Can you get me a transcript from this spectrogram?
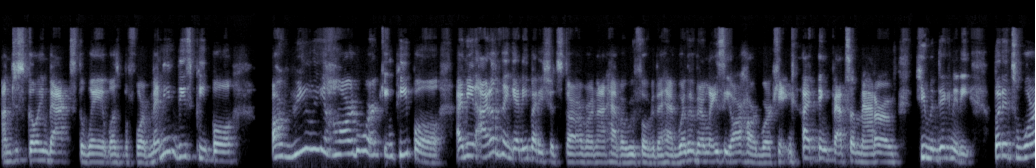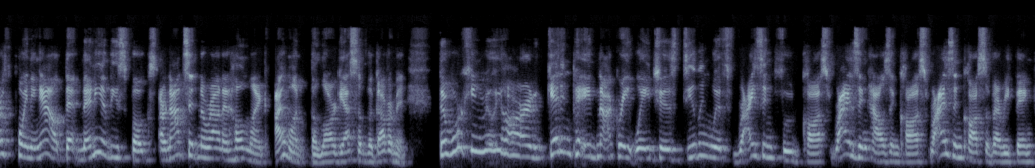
I'm just going back to the way it was before. Many of these people are really hardworking people. I mean, I don't think anybody should starve or not have a roof over their head, whether they're lazy or hardworking. I think that's a matter of human dignity. But it's worth pointing out that many of these folks are not sitting around at home like, I want the largesse of the government. They're working really hard, getting paid not great wages, dealing with rising food costs, rising housing costs, rising costs of everything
